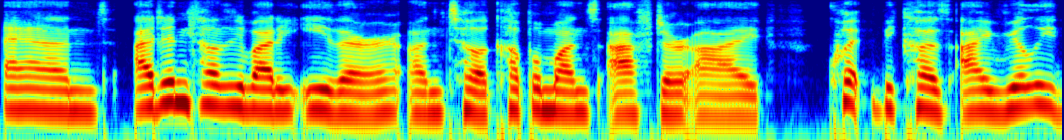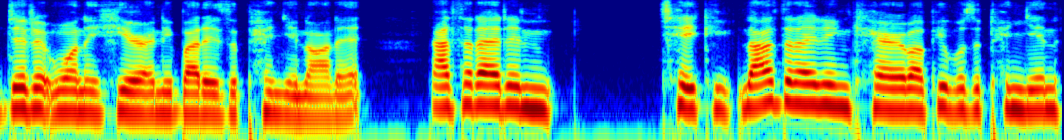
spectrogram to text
And I didn't tell anybody either until a couple months after I quit because I really didn't want to hear anybody's opinion on it. Not that I didn't take, not that I didn't care about people's opinion.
